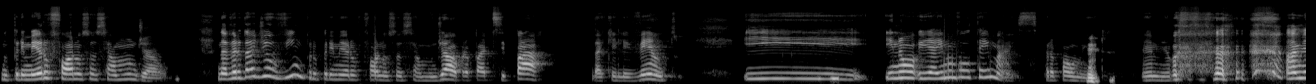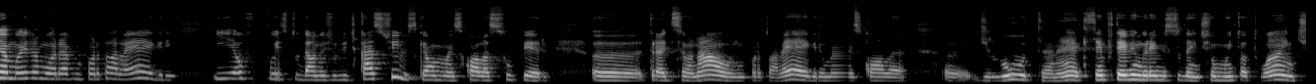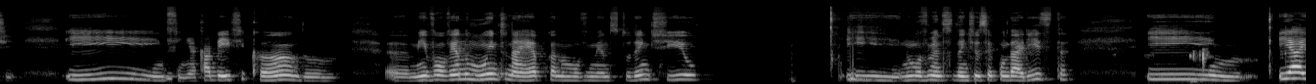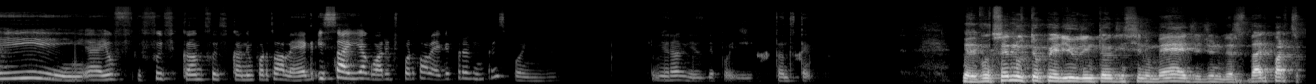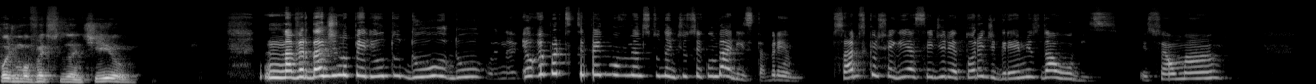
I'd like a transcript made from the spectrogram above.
no primeiro Fórum Social Mundial. Na verdade, eu vim para o primeiro Fórum Social Mundial para participar daquele evento e, e, não, e aí não voltei mais para Palmeiras. Né, minha... a minha mãe já morava em Porto Alegre e eu fui estudar no Júlio de Castilhos, que é uma escola super uh, tradicional em Porto Alegre, uma escola uh, de luta, né, que sempre teve um grêmio estudantil muito atuante. E, enfim, acabei ficando, uh, me envolvendo muito na época no movimento estudantil e no movimento estudantil secundarista. E e aí, aí eu fui ficando, fui ficando em Porto Alegre e saí agora de Porto Alegre para vir para Espanha, né? Primeira vez depois de tanto tempo. Você, no teu período, então, de ensino médio, de universidade, participou de movimento estudantil? Na verdade, no período do... do eu, eu participei do movimento estudantil secundarista, Breno. Sabes que eu cheguei a ser diretora de grêmios da UBS. Isso é uma...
